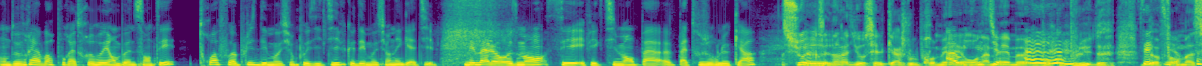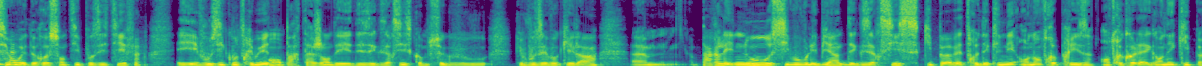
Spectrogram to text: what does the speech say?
on devrait avoir, pour être heureux et en bonne santé, trois fois plus d'émotions positives que d'émotions négatives. Mais malheureusement, c'est effectivement pas, pas toujours le cas. Sur RZN Radio, c'est le cas, je vous le promets. Ah on a même euh, beaucoup plus d'informations et de ressentis positifs. Et vous y contribuez en partageant des, des exercices comme ceux que vous, que vous évoquez là. Euh, parlez-nous, si vous voulez bien, d'exercices qui peuvent être déclinés en entreprise, entre collègues, en équipe.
